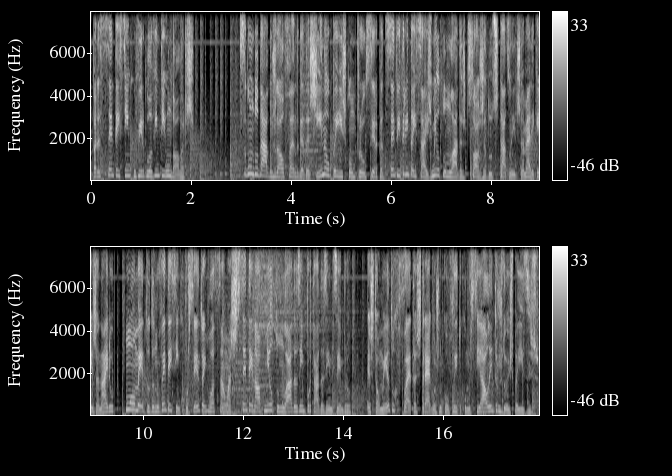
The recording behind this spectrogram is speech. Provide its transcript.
para 65,21 dólares. Segundo dados da alfândega da China, o país comprou cerca de 136 mil toneladas de soja dos Estados Unidos da América em janeiro, um aumento de 95% em relação às 69 mil toneladas importadas em dezembro. Este aumento reflete as tréguas no conflito comercial entre os dois países.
